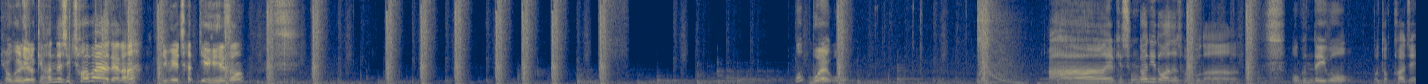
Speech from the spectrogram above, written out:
벽을 이렇게 한 대씩 쳐봐야 되나? 비밀 찾기 위해서? 어? 뭐야 이거 아 이렇게 순간이동하는 소리구나 어 근데 이거 어떡하지?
